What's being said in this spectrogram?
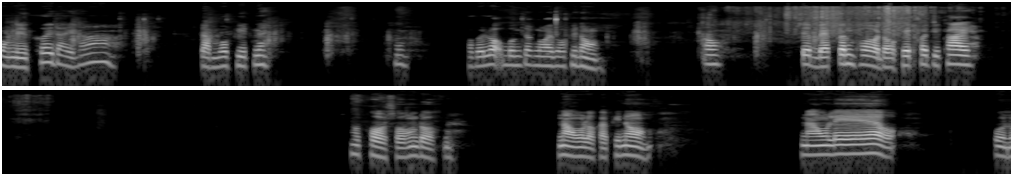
มองนี่เคยได้นะจำบ่าผิดเนี่ยเอาไปเลาะเบิ่งจักน่อยบ่พี่น้อง เอาเจ็บแบตกันพอดอกเพชรค่อยจิไทยมาพอสองดอกนะเน่าแล้วค่ะพี่น้อง เน่าแล้วคน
